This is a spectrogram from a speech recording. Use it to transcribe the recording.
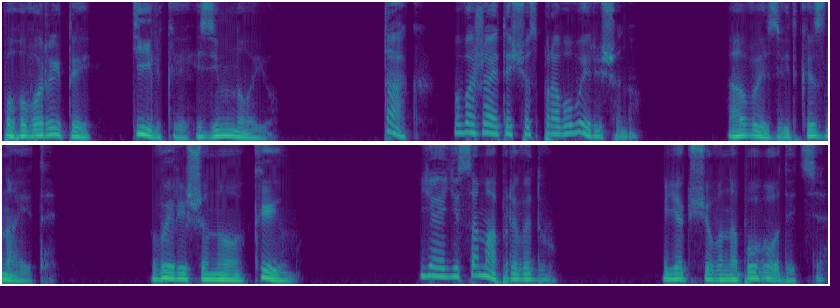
Поговорити тільки зі мною. Так, вважайте, що справу вирішено. А ви звідки знаєте? Вирішено ким? Я її сама приведу. Якщо вона погодиться,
